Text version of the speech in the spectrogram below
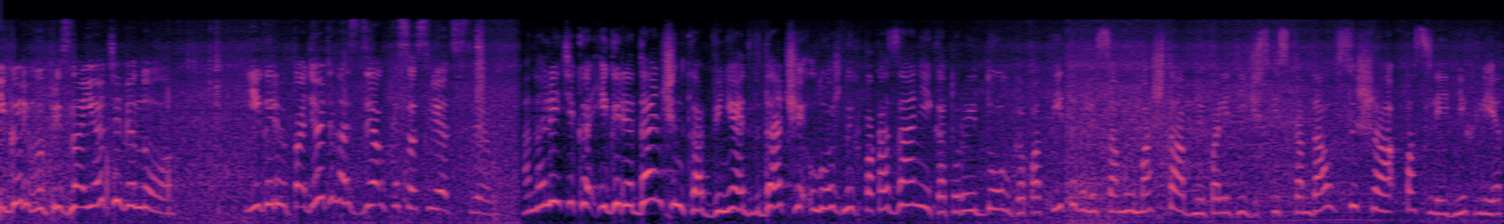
Игорь, вы признаете вину? Игорь, вы пойдете на сделку со следствием? Аналитика Игоря Данченко обвиняет в даче ложных показаний, которые долго подпитывали самый масштабный политический скандал в США последних лет.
